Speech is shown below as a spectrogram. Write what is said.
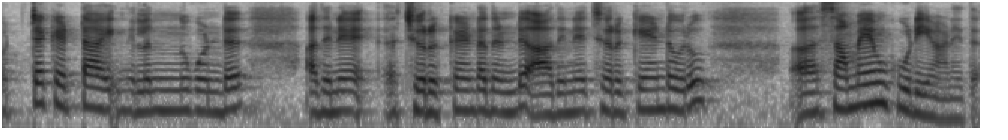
ഒറ്റക്കെട്ടായി നിലനിന്നുകൊണ്ട് അതിനെ ചെറുക്കേണ്ടതുണ്ട്. അതിനെ ചെറുക്കേണ്ട ഒരു സമയം കൂടിയാണിത്.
